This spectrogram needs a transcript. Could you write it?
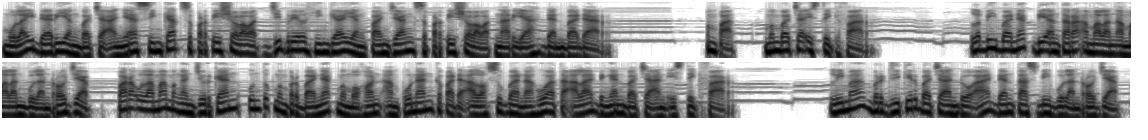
mulai dari yang bacaannya singkat seperti sholawat Jibril hingga yang panjang seperti sholawat Nariyah dan Badar. 4. Membaca istighfar. Lebih banyak di antara amalan-amalan bulan Rojab, para ulama menganjurkan untuk memperbanyak memohon ampunan kepada Allah Subhanahu wa Ta'ala dengan bacaan istighfar. 5. Berzikir bacaan doa dan tasbih bulan Rojab.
